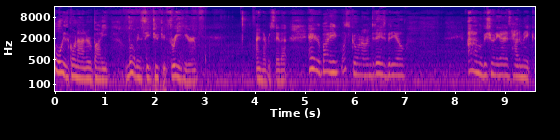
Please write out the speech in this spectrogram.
what is going on, everybody? Legacy 223 here. I never say that. Hey, everybody, what's going on? Today's video, I'm gonna be showing you guys how to make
